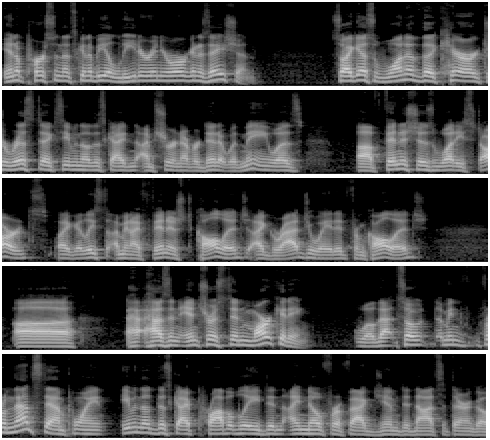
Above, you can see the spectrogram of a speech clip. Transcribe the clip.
in a person that's going to be a leader in your organization? So I guess one of the characteristics, even though this guy I'm sure never did it with me, was uh, finishes what he starts. Like at least, I mean, I finished college. I graduated from college. Uh, has an interest in marketing. Well, that so I mean, from that standpoint, even though this guy probably didn't, I know for a fact Jim did not sit there and go,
